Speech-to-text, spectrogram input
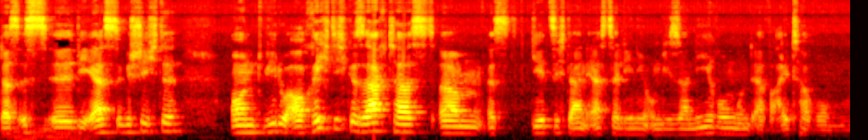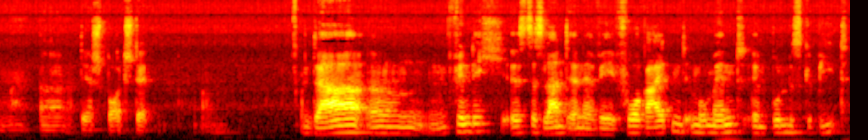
Das ist äh, die erste Geschichte. Und wie du auch richtig gesagt hast, ähm, es geht sich da in erster Linie um die Sanierung und Erweiterung äh, der Sportstätten. Da ähm, finde ich, ist das Land NRW vorreitend im Moment im Bundesgebiet.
